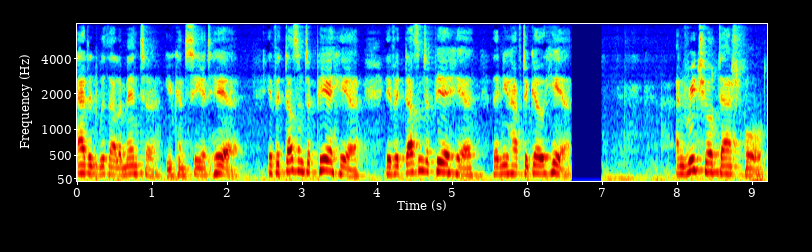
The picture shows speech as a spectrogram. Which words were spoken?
added with Elementor. You can see it here. If it doesn't appear here, if it doesn't appear here, then you have to go here and reach your dashboard.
